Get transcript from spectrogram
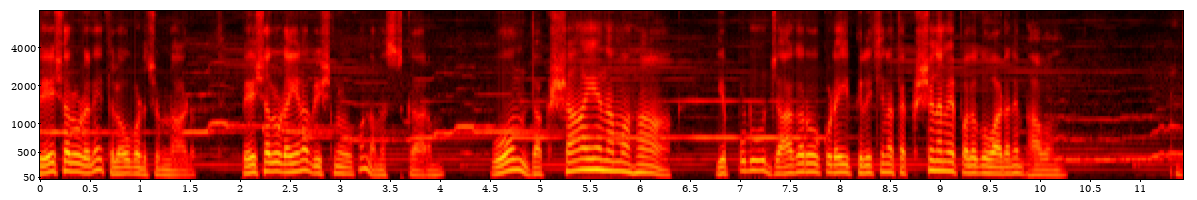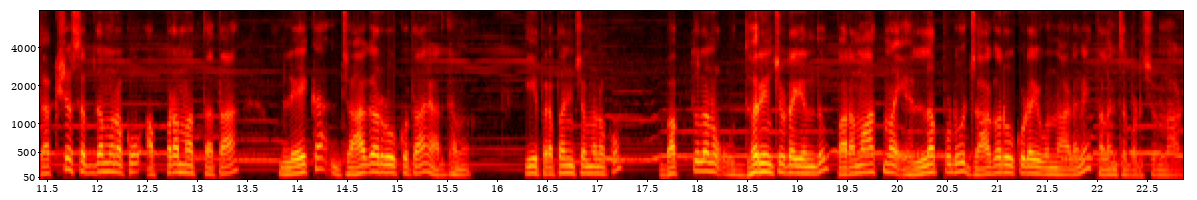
పేషలుడని పిలువబడుచున్నాడు. పేషలుడైన విష్ణువుకు నమస్కారం ఓం దక్షాయ నమ. ఎప్పుడూ జాగరూకుడై పిలిచిన తక్షణమే పలుకువాడని భావం. దక్ష శబ్దమునకు అప్రమత్తత లేక జాగరూకుత అని అర్థము. ఈ ప్రపంచమునకు భక్తులను ఉద్ధరించుట ఎందు పరమాత్మ ఎల్లప్పుడూ జాగరూకుడై ఉన్నాడని తలంచబడుచున్నాడు.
